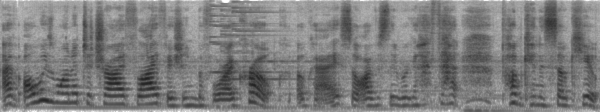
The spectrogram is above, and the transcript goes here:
I've always wanted to try fly fishing before I croak. Okay, so obviously we're gonna, that pumpkin is so cute.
